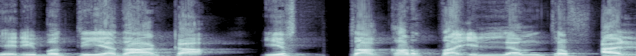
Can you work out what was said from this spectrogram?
തെരുവത്തിയതാക്ക ഇഫ്തഖർത ഇല്ലം തഫ്അൽ.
